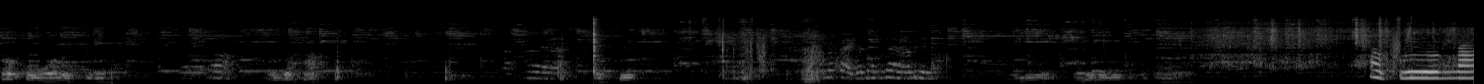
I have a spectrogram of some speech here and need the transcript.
ก็กลัวเหล็กนะมันจะหักโอเคใส่กระดูกได้แล้วดิเอาปืนนะ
